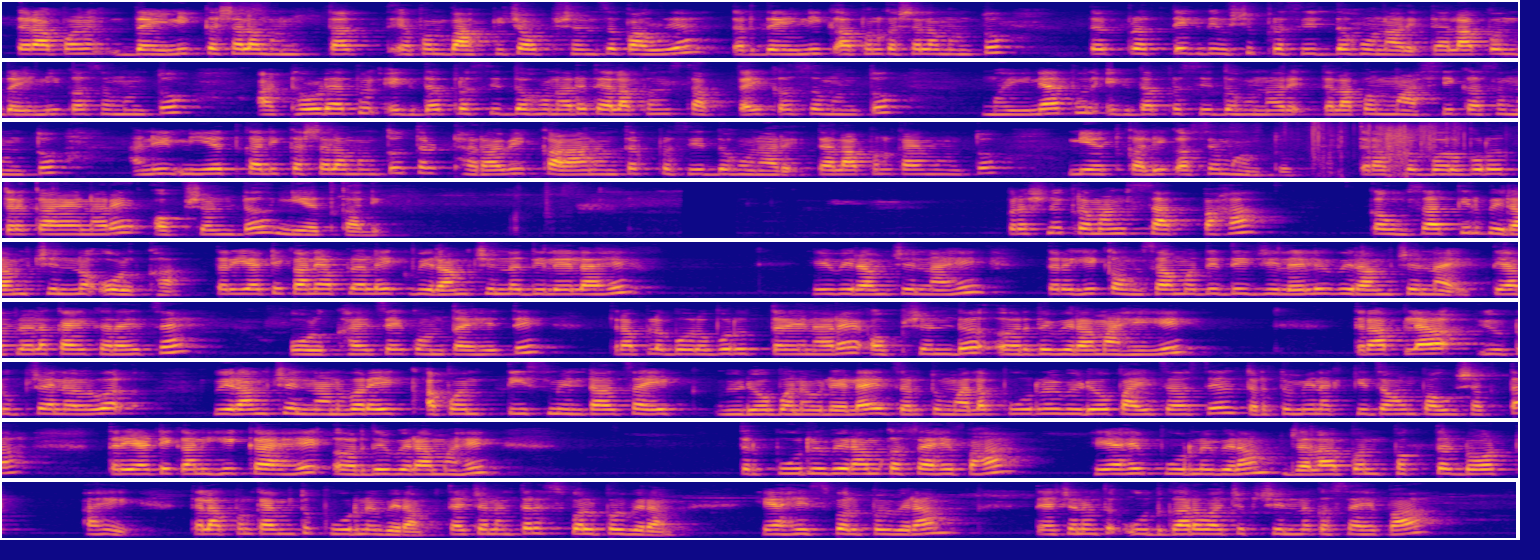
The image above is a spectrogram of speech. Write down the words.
तर आपण दैनिक कशाला म्हणतात आपण बाकीच्या ऑप्शनचं पाहूया. तर दैनिक आपण कशाला म्हणतो? तर प्रत्येक दिवशी प्रसिद्ध होणारे त्याला आपण दैनिक असं म्हणतो. आठवड्यातून एकदा प्रसिद्ध होणारे त्याला आपण साप्ताहिक असं म्हणतो. महिन्यातून एकदा प्रसिद्ध होणारे त्याला आपण मासिक असं म्हणतो. आणि नियतकालिक कशाला म्हणतो? तर ठराविक काळानंतर प्रसिद्ध होणारे त्याला आपण काय म्हणतो? नियतकालिक असे म्हणतो. तर आपलं बरोबर उत्तर काय येणार आहे? ऑप्शन ड नियतकालिक. प्रश्न क्रमांक सात पहा. कंसातील विरामचिन्ह ओळखा. तर या ठिकाणी आपल्याला एक विरामचिन्ह दिलेलं आहे. हे विरामचिन्ह आहे. तर हे कंसामध्ये जे दिलेले विरामचिन्ह आहे ते आपल्याला काय करायचं आहे? ओळखायचं आहे कोणतं आहे ते. तर आपलं बरोबर उत्तर येणार आहे. ऑप्शन ड अर्धविराम आहे हे. तर आपल्या यूट्यूब चॅनलवर विरामचिन्हांवर एक आपण तीस मिनटाचा एक व्हिडिओ बनवलेला आहे. जर तुम्हाला पूर्ण व्हिडिओ पाहायचा असेल तर तुम्ही नक्की जाऊन पाहू शकता. तर या ठिकाणी हे काय आहे? अर्धविराम आहे. तर पूर्णविराम कसा आहे पहा. हे आहे पूर्णविराम ज्याला आपण फक्त डॉट आहे त्याला आपण काय म्हणतो? पूर्णविराम. त्याच्यानंतर स्वल्पविराम. हे आहे स्वल्पविराम. त्याच्यानंतर उद्गारवाचक चिन्ह कसं आहे पहा?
